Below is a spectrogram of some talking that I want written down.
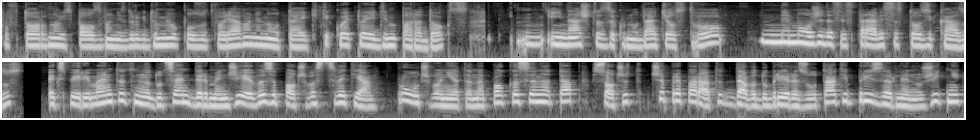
повторно използване, с други думи, оползотворяване на отайките, което е един парадокс. И нашето законодателство не може да се справи с този казус. Експериментът на доцент Дерменджиева започва с цветя. Проучванията на по-късен етап сочат, че препаратът дава добри резултати при зърнено-житни,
